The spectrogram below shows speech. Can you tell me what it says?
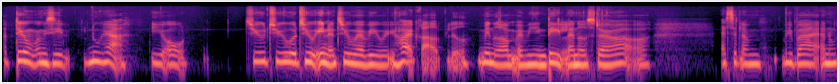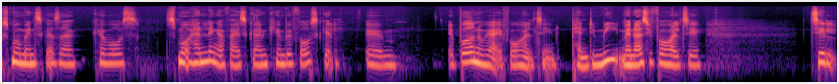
Og det er jo, man kan sige, nu her i år 2020 og 2021 er vi jo i høj grad blevet mindet om, at vi er en del af noget større, og at selvom vi bare er nogle små mennesker, så kan vores små handlinger faktisk gøre en kæmpe forskel. Øhm, både nu her i forhold til en pandemi, men også i forhold til, til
